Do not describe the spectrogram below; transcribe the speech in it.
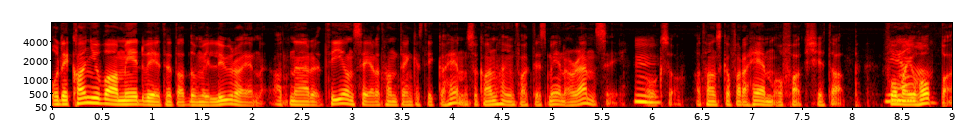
Och det kan ju vara medvetet att de vill lura en. Att när Theon säger att han tänker sticka hem så kan han ju faktiskt mena Ramsay Mm. också. Att han ska fara hem och fuck shit up. Får man ju Ja. hoppas.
